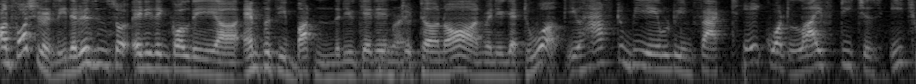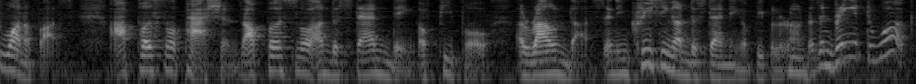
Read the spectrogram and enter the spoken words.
unfortunately, there isn't so anything called the uh, empathy button that you get in right. to turn on when you get to work. You have to be able to, in fact, take what life teaches each one of us, our personal passions, our personal understanding of people around us, an increasing understanding of people around mm. us, and bring it to work.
